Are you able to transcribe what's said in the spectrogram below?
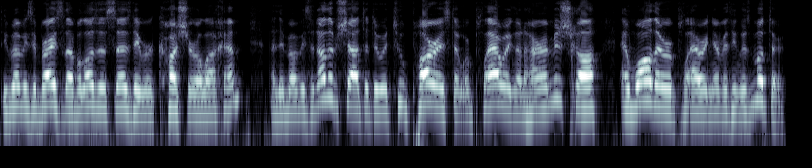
The Imam a that Blazer says they were kosher alachem, and the Imam another pshat that there were two paris that were plowing on Har HaMishcha, and while they were plowing, everything was mutar.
